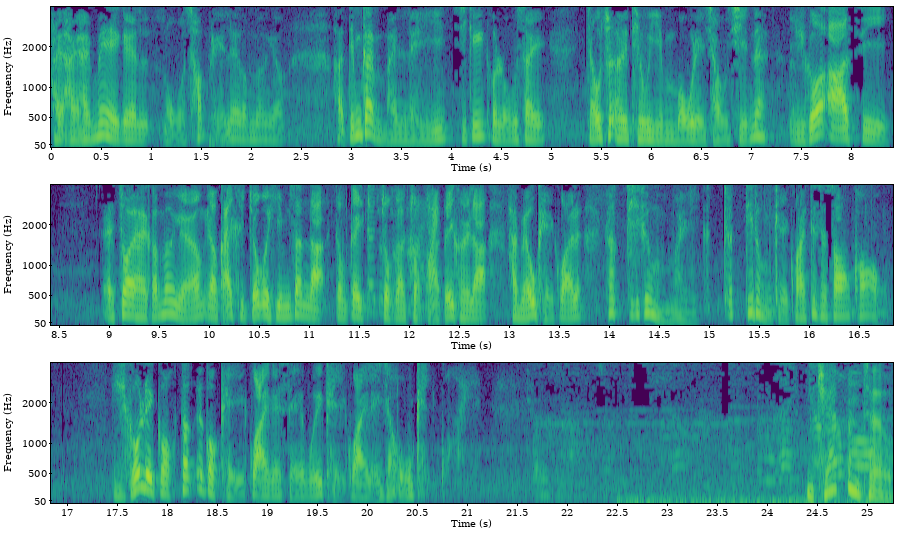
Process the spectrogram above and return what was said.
係係係咩嘅邏輯嚟咧？咁樣樣係點解唔係你自己個老細走出去跳豔舞嚟籌錢咧？如果亞視誒再係咁樣樣，又解決咗個欠薪啦，咁繼續就續牌俾佢啦，係咪好奇怪咧？一啲都唔係，一啲都唔奇怪，This is Hong Kong。如果你覺得一個奇怪嘅社會奇怪，你就好奇怪。Chapman To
